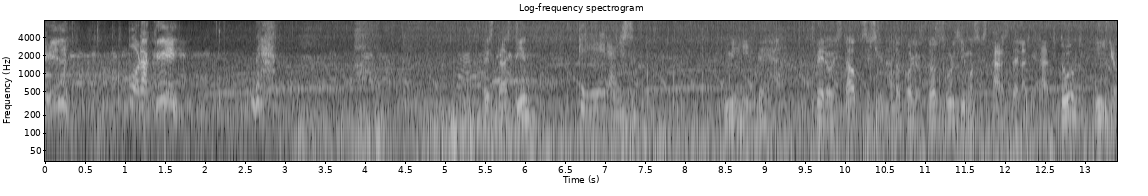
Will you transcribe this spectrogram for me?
Jill, por aquí. Brad, ¿Estás bien? ¿qué era eso? Ni idea. Pero está obsesionado con los dos últimos stars de la ciudad, tú y yo.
